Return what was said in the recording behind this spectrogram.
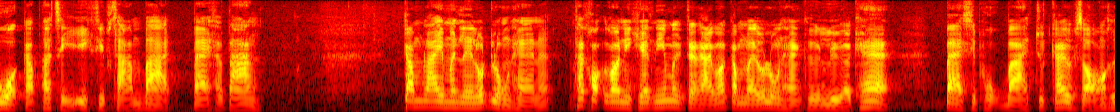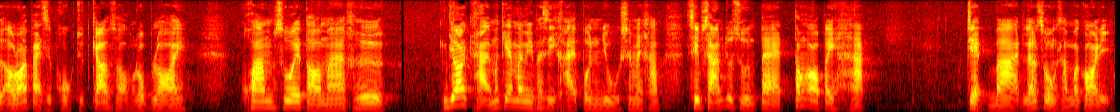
บวกกับภาษีอีก 13 บาท 8 สตางค์กำไรมันเลยลดลงแทนนะ ถ้ากรณีเคสนี้มันจะกลายว่ากำไรลดลงแทนคือเหลือแค่ 86 บาทจุด92ก็คือเอา 186.92ลบร้อยความซวยต่อมาคือยอดขายเมื่อกี้มันมีภาษีขายปนอยู่ใช่ไหมครับ 13.08 ต้องเอาไปหัก 7 บาท แล้วส่งสัมภาระอีก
